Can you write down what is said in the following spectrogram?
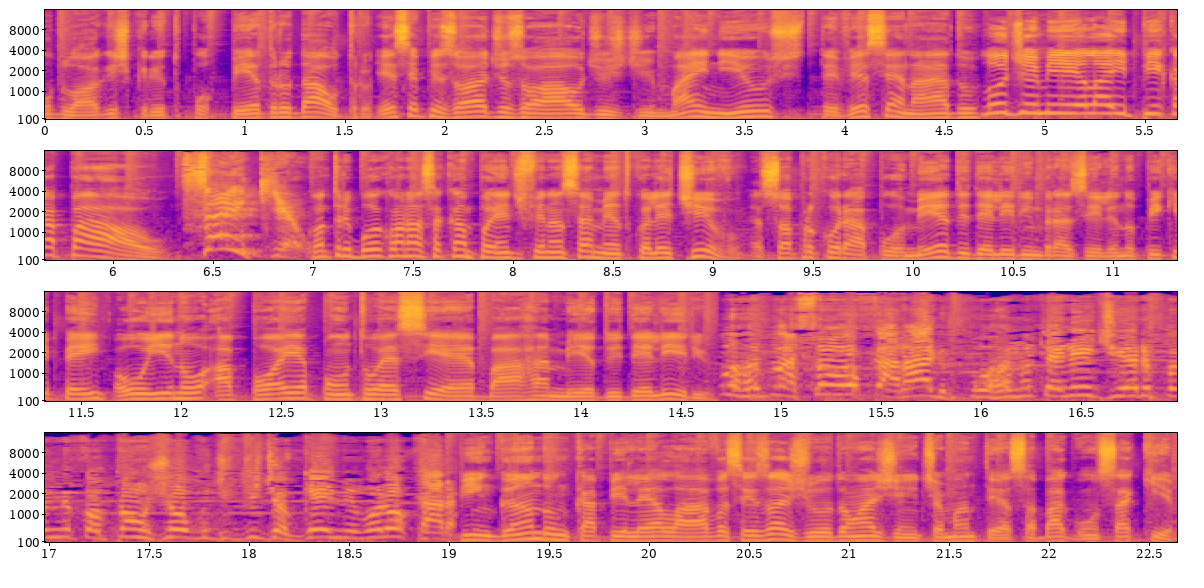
o blog escrito por Pedro Daltro. Esse episódio usou áudios de My News, TV Senado, Ludmilla e Pica-Pau. Thank you! Contribua com a nossa campanha de financiamento coletivo. É só procurar por Medo e Delírio em Brasília no PicPay ou ir no apoia.se barra Medo e Delírio. Porra, doação ao caralho, porra. Não tem nem dinheiro pra me comprar um jogo de videogame, morou, cara? Pingando um capilé lá, vocês ajudam a gente a manter essa bagunça aqui.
